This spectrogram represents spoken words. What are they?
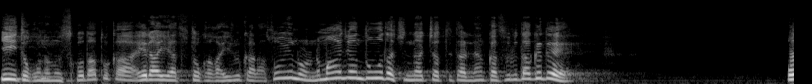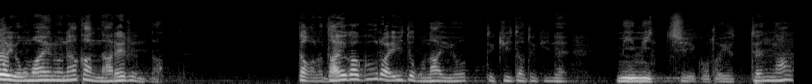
いいとこの息子だとか偉いやつとかがいるからそういうのの麻雀友達になっちゃってたりなんかするだけでおいお前の中になれるんだ。だから大学ぐらいいいとこないよって聞いた時ね耳っちいこと言ってんな。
